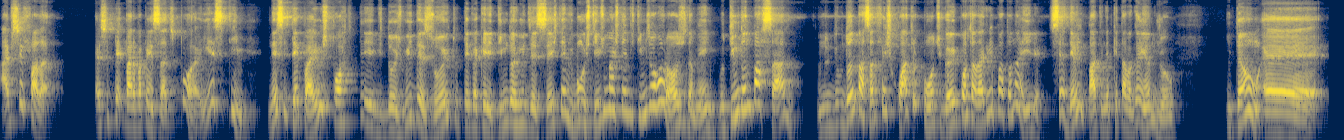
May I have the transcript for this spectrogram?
Aí você fala, aí você para pra pensar, diz, porra, e esse time? Nesse tempo aí, o esporte teve 2018, teve aquele time 2016, teve bons times, mas teve times horrorosos também. O time do ano passado. O do ano passado fez 4 pontos, ganhou em Porto Alegre e empatou na ilha. Cedeu o empate, né, porque estava ganhando o jogo. Então, é,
